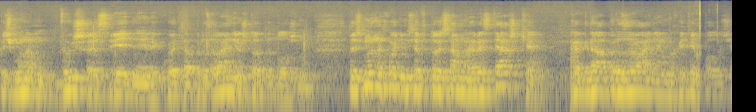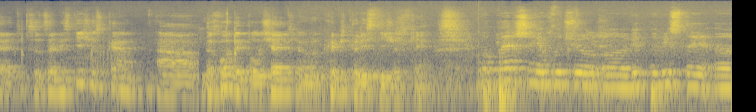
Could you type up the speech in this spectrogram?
Почему нам высшее, среднее или какое-то образование что-то должно? То есть мы находимся в той самой растяжке, когда образование мы хотим получать социалистическое, а доходы получать э, капиталистические. По-перше, я хочу е, відповісти, е,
